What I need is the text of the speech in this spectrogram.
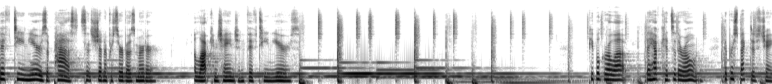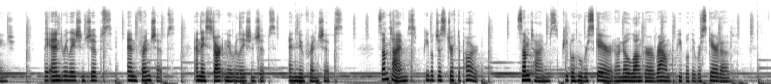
15 years have passed since Jennifer Servo's murder. A lot can change in 15 years. People grow up, they have kids of their own, their perspectives change. They end relationships, end friendships, and they start new relationships and new friendships. Sometimes people just drift apart. Sometimes people who were scared are no longer around the people they were scared of.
